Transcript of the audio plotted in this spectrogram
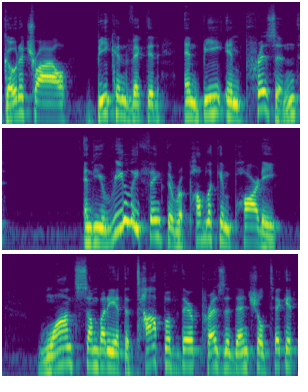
go to trial, be convicted, and be imprisoned. And do you really think the Republican Party wants somebody at the top of their presidential ticket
